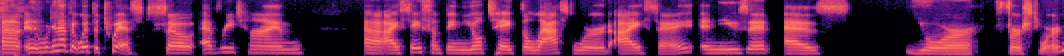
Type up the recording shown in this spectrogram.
Uh, and we're going to have it with a twist. So every time uh, I say something, you'll take the last word I say and use it as your first word.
